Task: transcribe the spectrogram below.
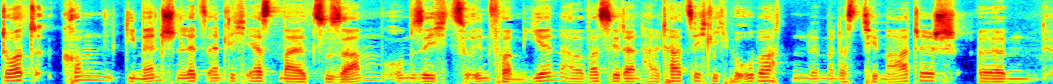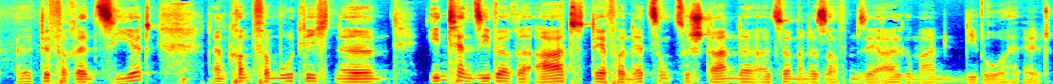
dort kommen die Menschen letztendlich erstmal zusammen, um sich zu informieren. Aber was wir dann halt tatsächlich beobachten, wenn man das thematisch ähm, äh, differenziert, dann kommt vermutlich eine intensivere Art der Vernetzung zustande, als wenn man das auf einem sehr allgemeinen Niveau hält.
